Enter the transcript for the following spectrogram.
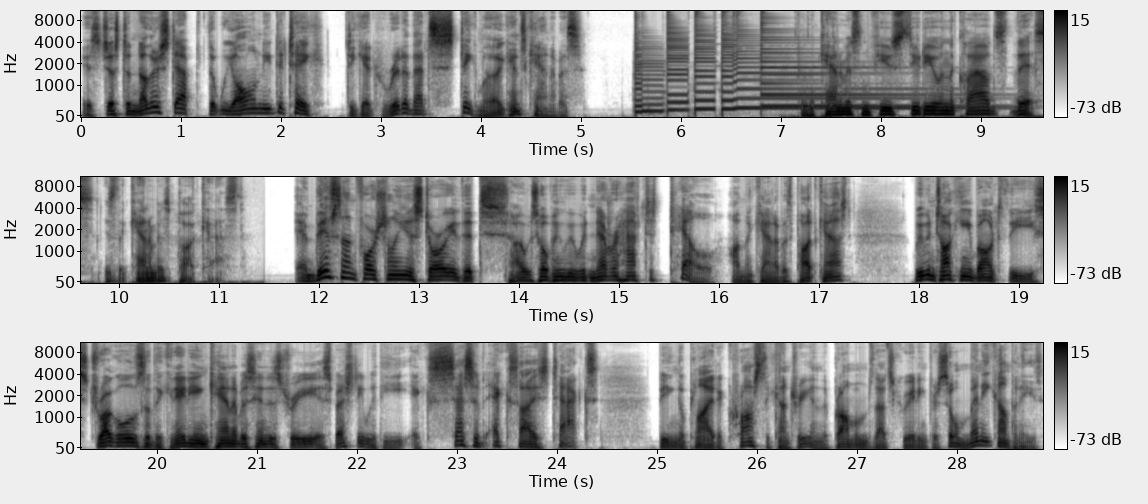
It's just another step that we all need to take to get rid of that stigma against cannabis. From the cannabis infused studio in the clouds, this is the Cannabis Podcast. And this, unfortunately, is a story that I was hoping we would never have to tell on the Cannabis Podcast. We've been talking about the struggles of the Canadian cannabis industry, especially with the excessive excise tax being applied across the country and the problems that's creating for so many companies.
